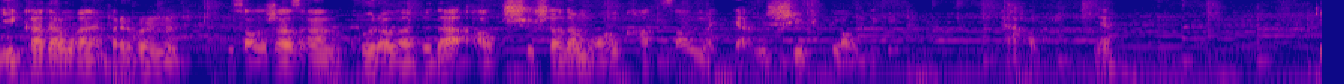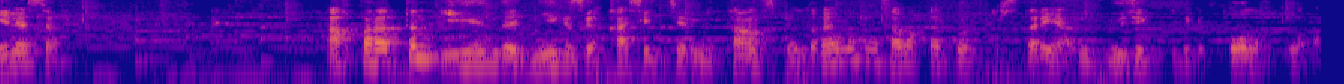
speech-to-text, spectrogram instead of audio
екі адам ғана бір бірінің мысалы жазғанын көре алады да ал үшінші адам оған қатыса алмайды. Яғни шифрлау деген тағы бар иә? Келесі. Ақпараттың енді негізгі қасиеттерімен таныс болдық иә сабақта көріп тұрсыздар яғни өзектілігі толықтылығы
